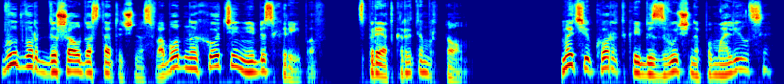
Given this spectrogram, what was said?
Вудвард дышал достаточно свободно, хоть и не без хрипов, с приоткрытым ртом. Мэтью коротко и беззвучно помолился,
